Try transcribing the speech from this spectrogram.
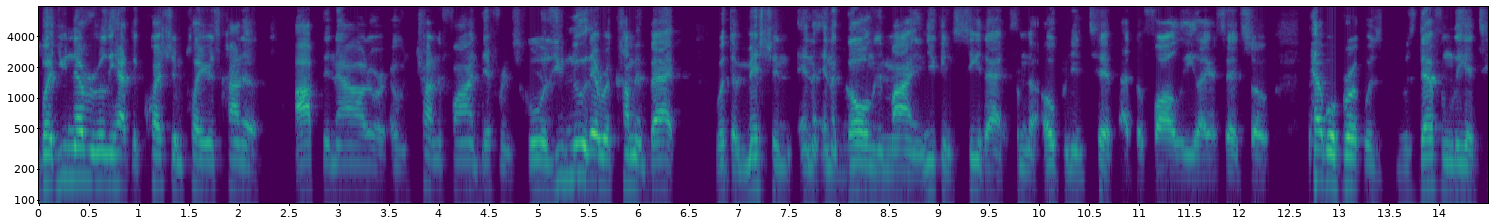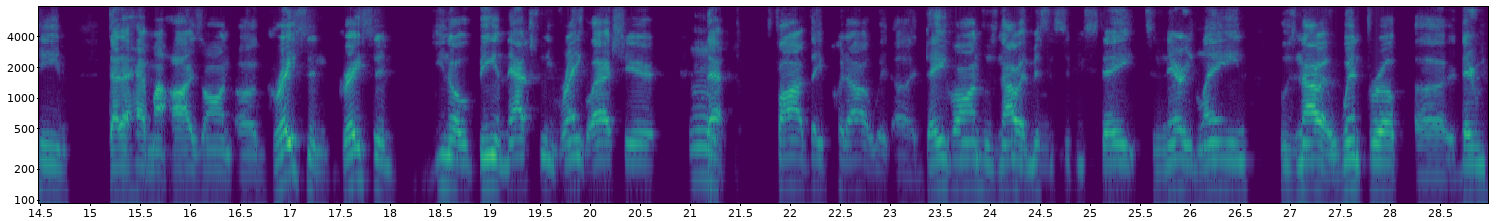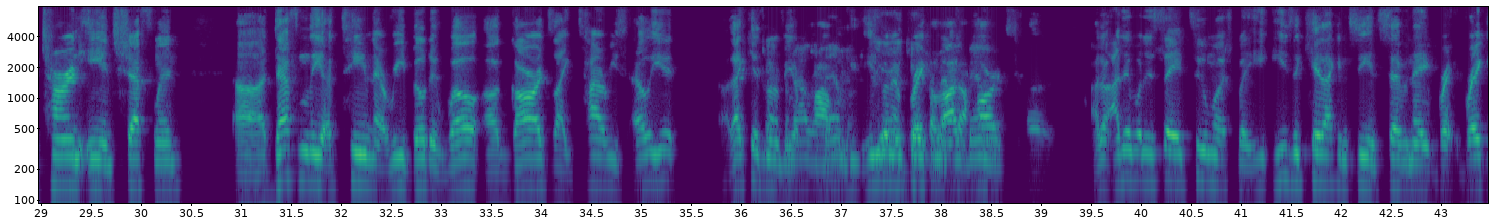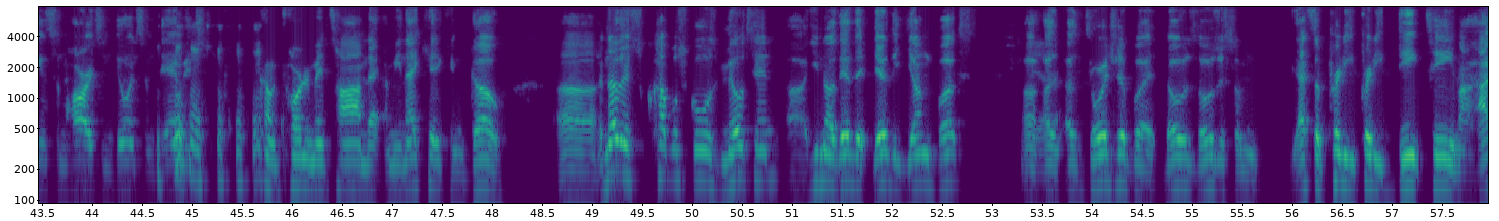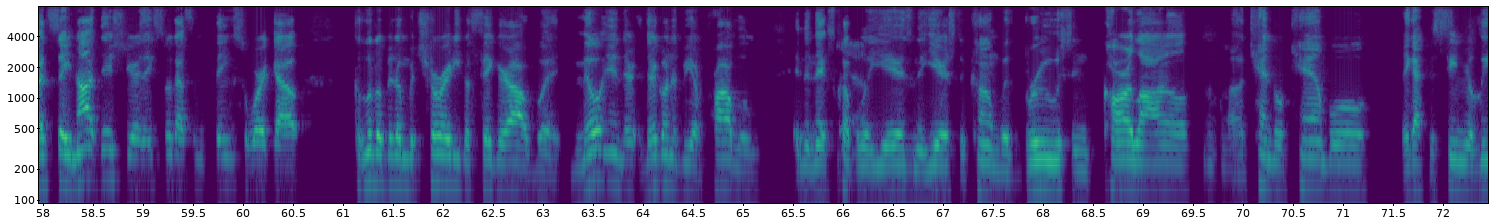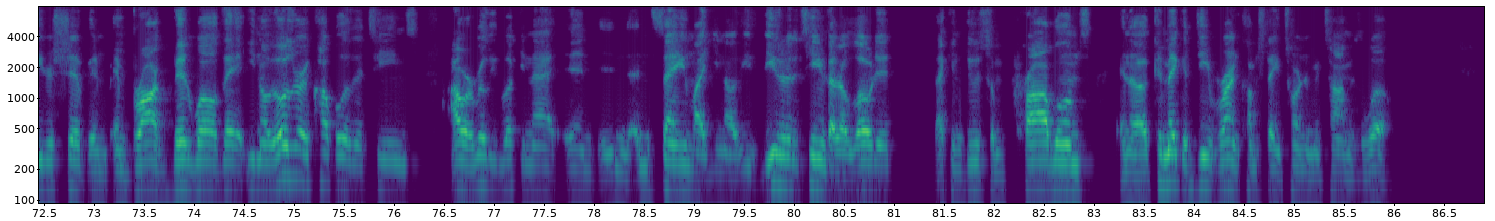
but you never really had to question players kind of opting out or, or trying to find different schools. You knew they were coming back with a mission and, and, a goal in mind. And you can see that from the opening tip at the fall league, like I said. So Pebblebrook was was definitely a team that I had my eyes on. Uh, Grayson, Grayson, you know, being nationally ranked last year, mm. that five they put out with uh, Davon, who's now at Mississippi State, Tenary Lane, who's now at Winthrop. Uh, they returned Ian Schieffelin. Uh, definitely a team that rebuilt it well. Uh, guards like Tyrese Elliott, that kid's going to be a problem. He, he's yeah, going to break a lot Alabama. of hearts. Uh, I, I, didn't want to say too much, but he, he's a kid I can see in seven eight break, breaking some hearts and doing some damage come tournament time. That I mean, that kid can go. Uh, another couple schools, Milton. Uh, you know, they're the they're the young bucks uh, yeah. of, Georgia, but those those are some. That's a pretty pretty deep team. I, I'd say not this year. They still got some things to work out, a little bit of maturity to figure out. But Milton, they're they're going to be a problem in the next couple yeah. of years and the years to come with Bruce and Carlisle, mm-hmm. uh, Kendall Campbell. They got the senior leadership and, and Brock Bidwell. They, you know, those are a couple of the teams I were really looking at and, and, and saying like, you know, these, these are the teams that are loaded that can do some problems and uh, can make a deep run come state tournament time as well.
